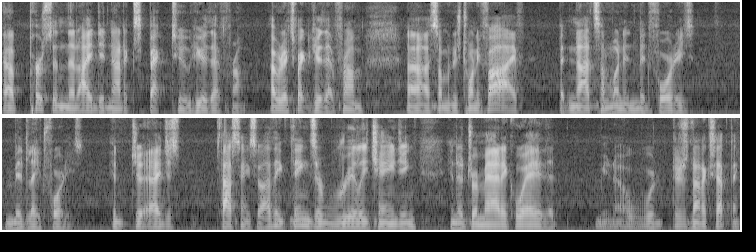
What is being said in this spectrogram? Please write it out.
a, person that I did not expect to hear that from. I would expect to hear that from uh, someone who's 25, but not someone in mid 40s, mid late 40s. And ju- I just fascinating. So I think things are really changing in a dramatic way that you know we're just not accepting.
